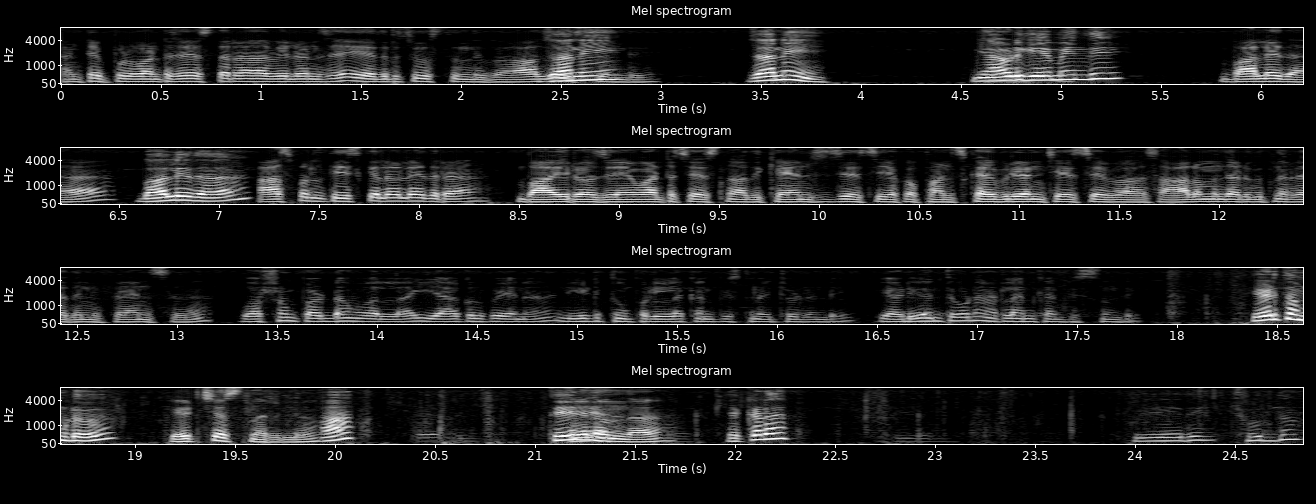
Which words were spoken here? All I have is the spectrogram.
అంటే ఇప్పుడు వంట చేస్తారా వీళ్ళని ఎదురు చూస్తుంది బా జానీ. జానీ మీ ఆవిడకి ఏమైంది? బాలేదా? బాగాలేదా హాస్పిటల్ తీసుకెళ్ళలేదురా. బా ఈ రోజు ఏం వంట చేస్తున్నావు? అది క్యాన్సిల్ చేసి ఒక పనసకాయ బిర్యానీ చేసే బా చాలా మంది అడుగుతున్నారు కదా నీ ఫ్యాన్స్. వర్షం పడడం వల్ల ఈ ఆకుల పైన నీటి తుంపరలా కనిపిస్తున్నాయి చూడండి. ఈ అడవి అంతా కూడా అట్లానే కనిపిస్తుంది. ఏడు తమ్ముడు? ఏడ్ చేస్తున్నారు వీళ్ళు? తేనె? తేనె ఉందా? ఎక్కడ? ఏది? చూద్దాం.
